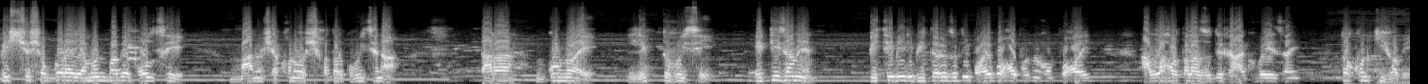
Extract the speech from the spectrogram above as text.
বিশেষজ্ঞরা এমন ভাবে বলছে মানুষ এখনও সতর্ক হয়েছে না। তারা গুণয় লিপ্ত হয়েছে এটি জানেন, পৃথিবীর ভিতরে যদি ভয়াবহ ভূমিকম্প হয়, আল্লাহ তালা যদি রাগ হয়ে যায়, তখন কি হবে?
